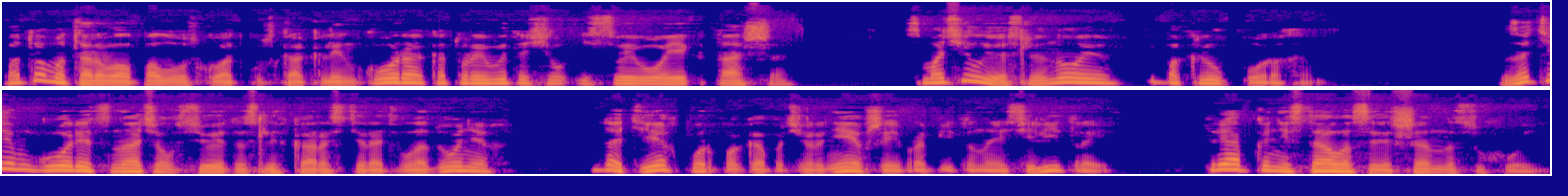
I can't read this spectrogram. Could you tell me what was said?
потом оторвал полоску от куска клинкора, который вытащил из своего экташа, смочил ее слюною и покрыл порохом. Затем горец начал все это слегка растирать в ладонях, до тех пор, пока почерневшая и пропитанная селитрой тряпка не стала совершенно сухой.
